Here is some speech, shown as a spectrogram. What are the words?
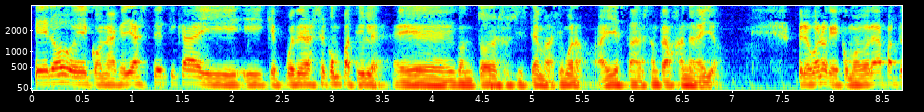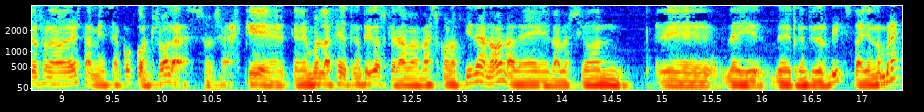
pero eh, con aquella estética y, y que pudiera ser compatible eh, con todos esos sistemas. Y bueno, ahí están, están trabajando en ello. Pero bueno, que Commodore, aparte de los ordenadores, también sacó consolas. O sea, es que tenemos la C32, que era la más conocida, ¿no? La de la versión eh, de, de 32 bits, de ahí el nombre.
